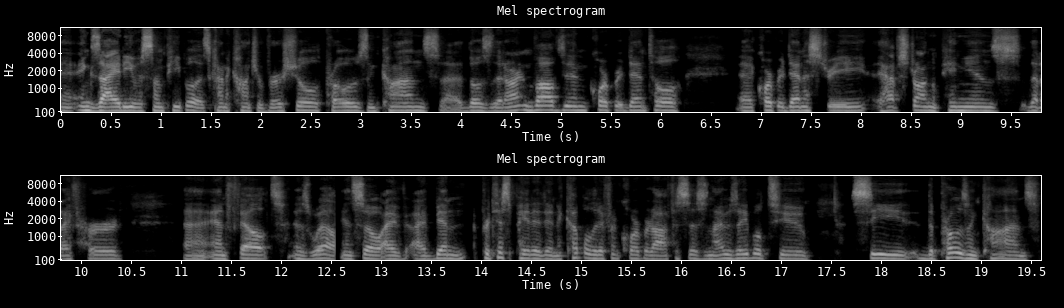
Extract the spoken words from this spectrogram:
anxiety with some people. It's kind of controversial, pros and cons. Uh, those that aren't involved in corporate dental, uh, corporate dentistry have strong opinions that I've heard uh, and felt as well. And so I've I've been participated in a couple of different corporate offices, and I was able to see the pros and cons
